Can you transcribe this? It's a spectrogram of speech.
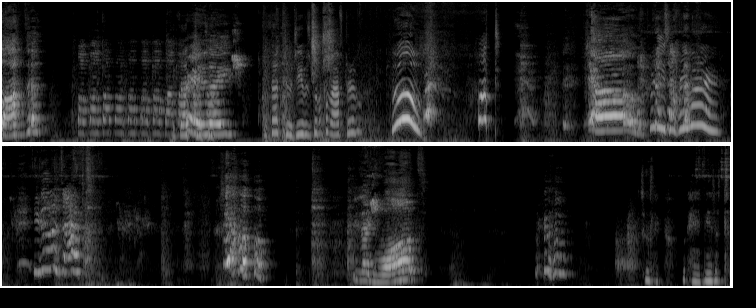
Is bop. that- Really? I thought Georgie was going to come after him. Woo! What? Joe! He's everywhere. You got attacked. Joe! He's like, what? She was like, okay, I made it.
